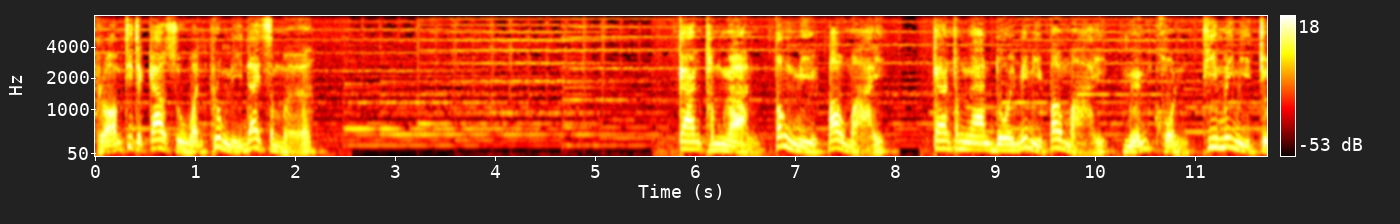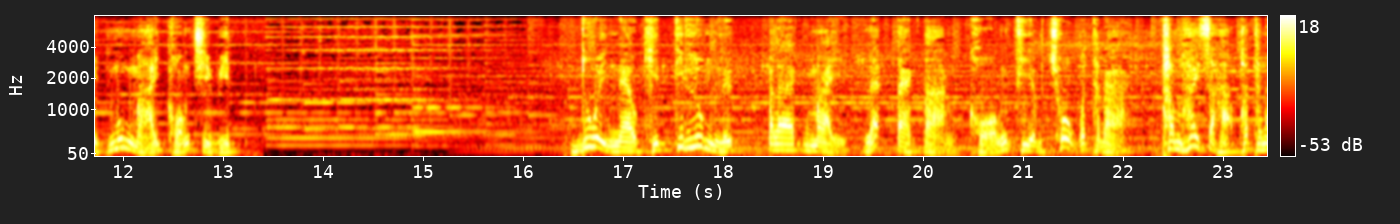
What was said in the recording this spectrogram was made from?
พร้อมที่จะก้าวสู่วันพรุ่งนี้ได้เสมอ การทำงานต้องมีเป้าหมาย การทำงานโดยไม่มีเป้าหมาย เหมือนคนที่ไม่มีจุดมุ่งหมายของชีวิต ด้วยแนวคิดที่ลุ่มลึก แปลกใหม่และแตกต่างของเทียมโชควัฒนาทำให้สหพัฒน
